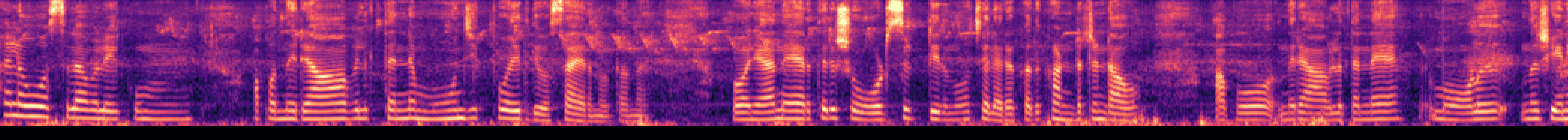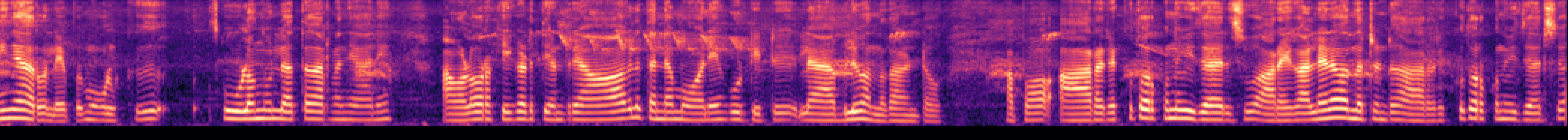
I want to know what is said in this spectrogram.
ഹലോ അസ്സാം വലൈക്കും അപ്പോൾ ഒന്ന് രാവിലെ തന്നെ മൂഞ്ചിപ്പോയൊരു ദിവസമായിരുന്നു കേട്ടോ അന്ന് അപ്പോൾ ഞാൻ നേരത്തെ ഒരു ഷോർട്സ് ഇട്ടിരുന്നു ചിലരൊക്കെ അത് കണ്ടിട്ടുണ്ടാവും. അപ്പോൾ ഇന്ന് രാവിലെ തന്നെ മോൾ ഇന്ന് ശനി ഞായറല്ലേ അപ്പോൾ മോൾക്ക് സ്കൂളൊന്നും ഇല്ലാത്ത കാരണം ഞാൻ അവളെ ഉറക്കി കിടത്തിയുണ്ട്. രാവിലെ തന്നെ മോനെയും കൂട്ടിയിട്ട് ലാബിൽ വന്നതാണ് കേട്ടോ. അപ്പോൾ ആറരക്ക് തുറക്കുന്നു വിചാരിച്ചു. ആറേകാലിനെ വന്നിട്ടുണ്ട്. ആറരക്ക് തുറക്കുന്നു വിചാരിച്ചു.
